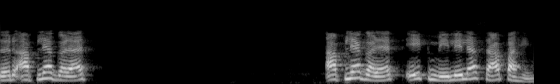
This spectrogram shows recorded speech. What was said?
तर आपल्या गळ्यात आपल्या गळ्यात एक मेलेला साप आहे.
